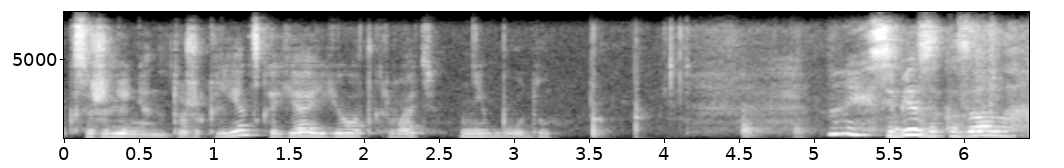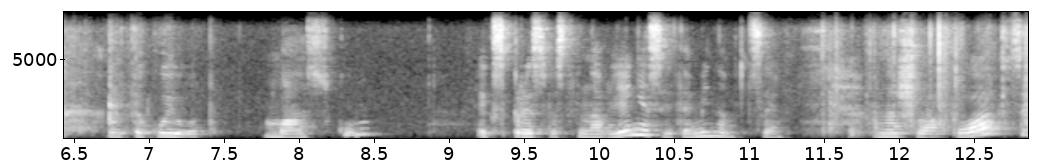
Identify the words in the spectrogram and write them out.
К сожалению, она тоже клиентская, я ее открывать не буду. Ну и себе заказала вот такую вот маску экспресс восстановления с витамином С. Она шла по акции,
